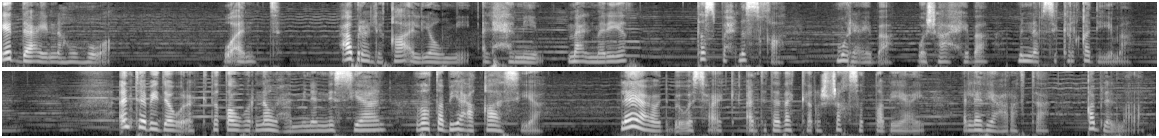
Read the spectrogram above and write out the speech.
يدعي أنه هو. وأنت عبر اللقاء اليومي الحميم مع المريض تصبح نسخة مرعبة وشاحبة من نفسك القديمة. أنت بدورك تطور نوعا من النسيان ذا طبيعة قاسية. لا يعود بوسعك أن تتذكر الشخص الطبيعي الذي عرفته قبل المرض.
